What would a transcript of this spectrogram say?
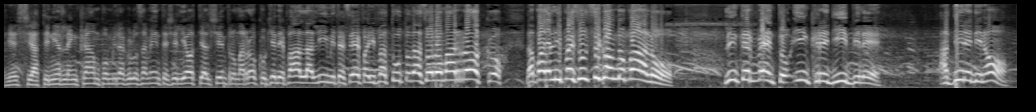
Riesce a tenerla in campo miracolosamente Celiotti al centro, Marrocco chiede palla al limite, Sefa gli fa tutto da solo Marrocco, la palla lì poi sul secondo palo, l'intervento incredibile, a dire di no,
